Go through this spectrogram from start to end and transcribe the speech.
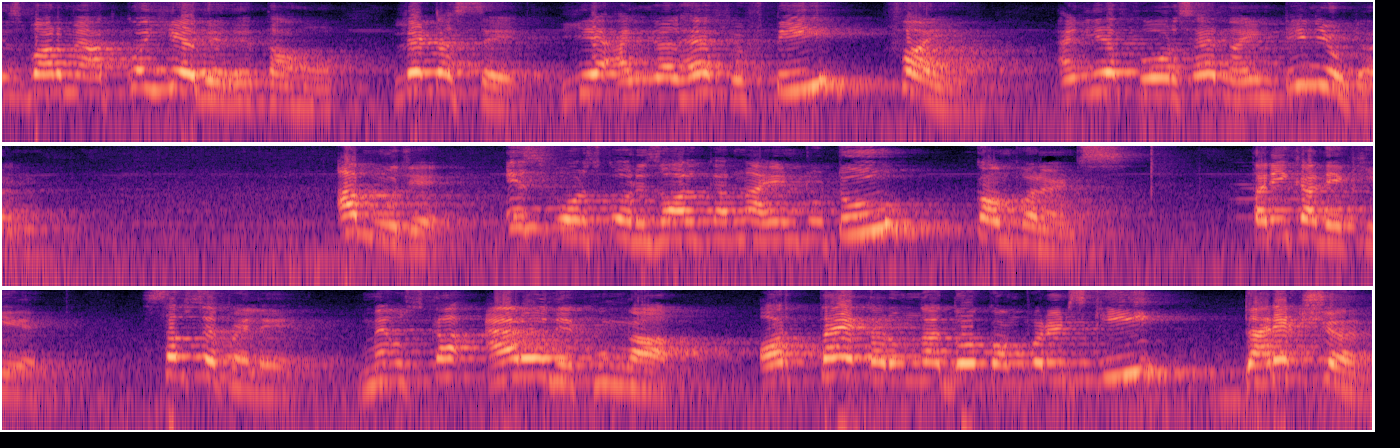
इस बार मैं आपको ये दे देता हूँ। लेटेस्ट से ये एंगल है 55 एंड ये फोर्स है 90 न्यूटन अब मुझे इस फोर्स को रिजॉल्व करना है इनटू टू कंपोनेंट्स तरीका देखिए। सबसे पहले मैं उसका एरो देखूँगा और तय करूँगा दो कंपोनेंट्स की डायरेक्शन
